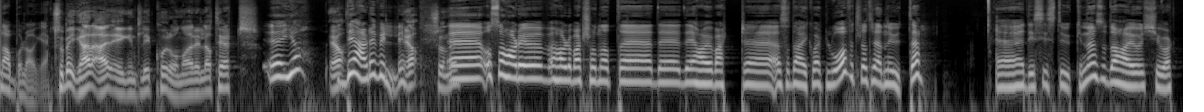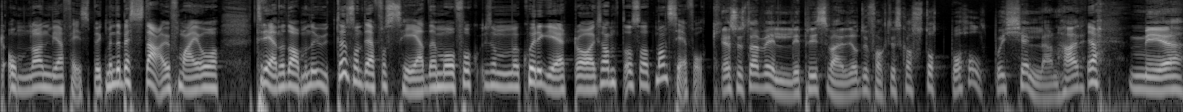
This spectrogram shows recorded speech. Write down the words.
nabolaget. Så begge her er egentlig koronarelatert? Eh, ja, Ja. det er det veldig. Ja. Eh, og så har det, jo- har det vært sånn at eh, det, det har jo vært Altså det har ikke vært lov til å trene ute de siste ukene, så da har jeg jo kjørt online via Facebook. Men det beste er jo for meg å trene damene ute, sånn at jeg får se dem og få liksom, korrigert, og, og så at man ser folk. Jeg syns det er veldig prisverdig at du faktisk har stått på og holdt på i kjelleren her Ja. med,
